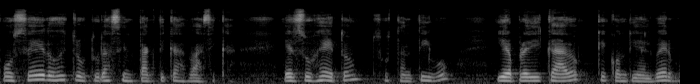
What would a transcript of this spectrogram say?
Posee dos estructuras sintácticas básicas, el sujeto, sustantivo, y el predicado que contiene el verbo.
